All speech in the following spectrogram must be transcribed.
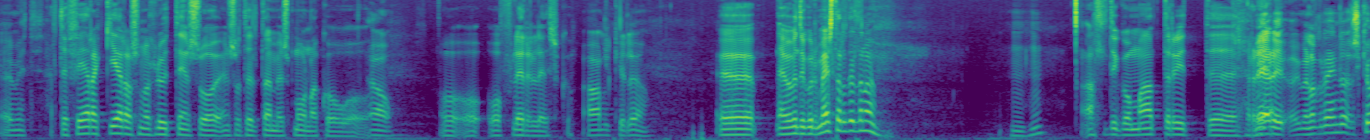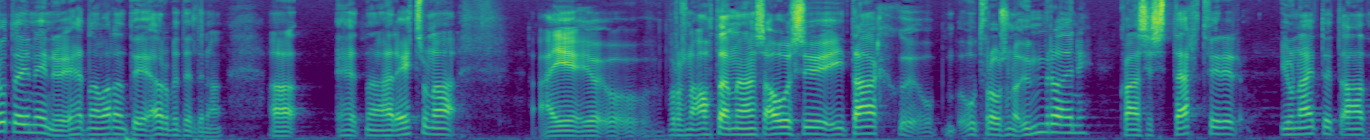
heldur fer að gera svona hluti eins og, eins og til dæmis Monaco og, og, og, og fleiri lið sko. algjörlega uh, ef við myndum ykkur í mestaradeildina mm -hmm. Alltíko Madrid uh, Mér langar að skjóta inn einu hérna varðandi Európa-deildina að hérna það er eitt svona Æ, ég, ég, bara svona áttaði með hans á þessu í dag út frá svona umræðinni hvað það sé stert fyrir United að,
